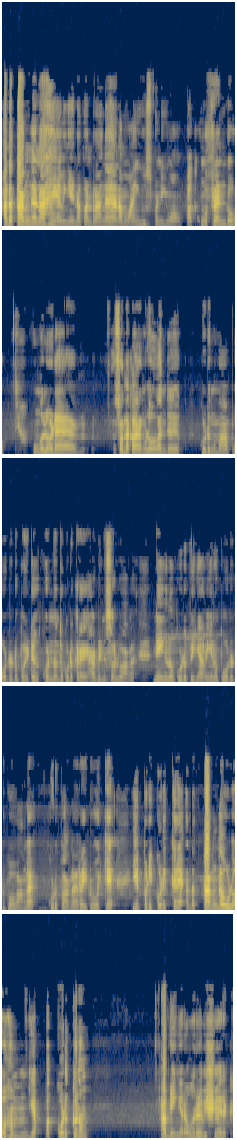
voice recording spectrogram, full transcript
அந்த தங்க நகை அவங்க என்ன பண்ணுறாங்க நம்ம வாங்கி யூஸ் பண்ணிக்குவோம். பக் உங்கள் ஃப்ரெண்டோ உங்களோட சொந்தக்காரங்களோ வந்து கொடுங்கம்மா போட்டுட்டு போயிட்டு கொண்டு வந்து கொடுக்குறேன் அப்படின்னு சொல்லுவாங்க. நீங்களும் கொடுப்பீங்க அவங்களும் போட்டுட்டு போவாங்க. கொடுப்பாங்க. Right okay. இப்படி கொடுக்கிற அந்த தங்க உலோகம் எப்போ கொடுக்கணும்? அப்படிங்கிற ஒரு விஷயம் இருக்கு.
